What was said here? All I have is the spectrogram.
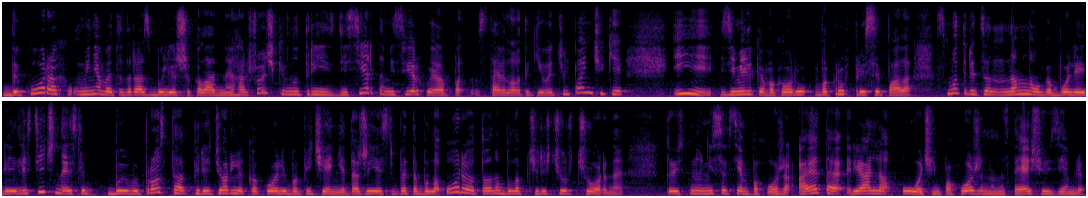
декорах. У меня в этот раз были шоколадные горшочки внутри с десертом, и сверху я ставила вот такие вот тюльпанчики и земелькой вокруг, вокруг присыпала. Смотрится намного более реалистично, если бы вы просто перетерли какое-либо печенье. Даже если бы это было орео, то оно было бы чересчур черное. То есть, ну, не совсем похоже. А это реально очень похоже на настоящую землю.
